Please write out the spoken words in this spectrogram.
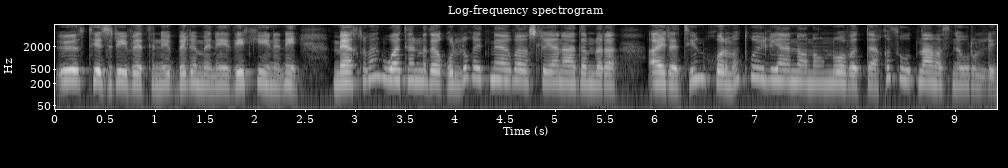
öz tejribesini, bilimini, zehinini mähriban Watanymyza gulluk etmäge bagyşlaýan adamlara aýratyn hormat goýulýandygynyň nobatdaky subutnamasyna öwrüldi.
